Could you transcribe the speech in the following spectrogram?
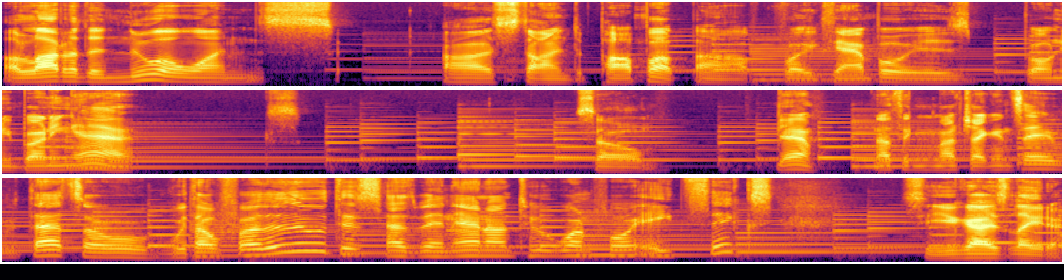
a lot of the newer ones are starting to pop up. Uh, for example, is Brony Burning Axe. So, yeah, nothing much I can say with that. So, without further ado, this has been Anon21486. See you guys later.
